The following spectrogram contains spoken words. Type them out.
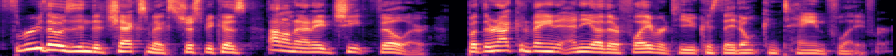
threw those into Chex Mix just because, I don't know, I need cheap filler. But they're not conveying any other flavor to you because they don't contain flavor.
